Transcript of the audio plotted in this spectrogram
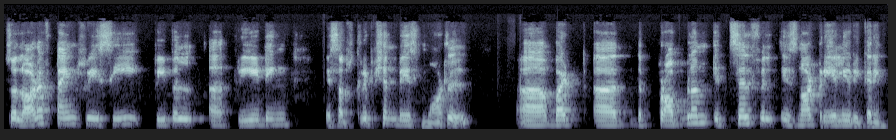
So a lot of times we see people uh, creating a subscription based model, uh, but uh, the problem itself will, is not really recurring.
